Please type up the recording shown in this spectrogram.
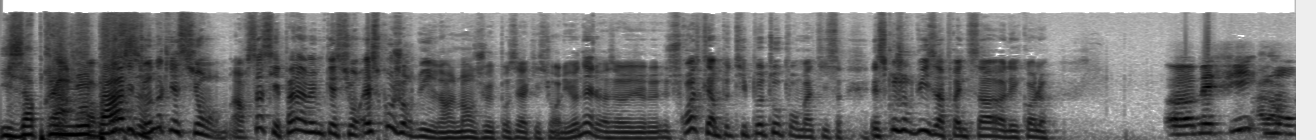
Ils apprennent Ah, les bases. c'est une autre question. Alors ça, c'est pas la même question. Est-ce qu'aujourd'hui, normalement, je vais poser la question à Lionel. Je, je crois que c'est un petit peu tôt pour Mathis. Est-ce qu'aujourd'hui ils apprennent ça à l'école? Euh, mes filles, Alors, non.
